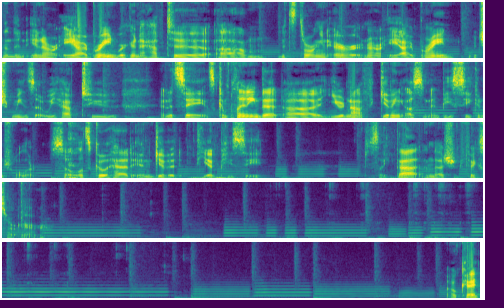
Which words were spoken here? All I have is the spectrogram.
And then in our AI brain, we're going to have to, um, it's throwing an error in our AI brain, which means that we have to, and it's saying, it's complaining that uh, you're not giving us an NPC controller. So let's go ahead and give it the NPC. Just like that, and that should fix our error. Okay,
